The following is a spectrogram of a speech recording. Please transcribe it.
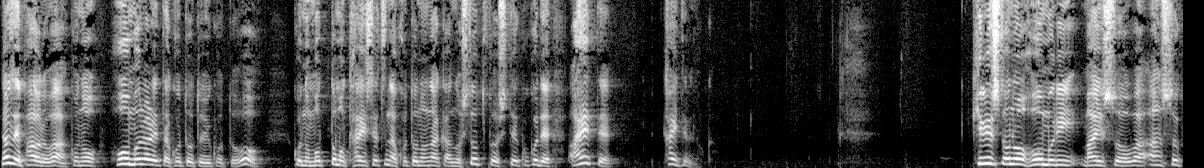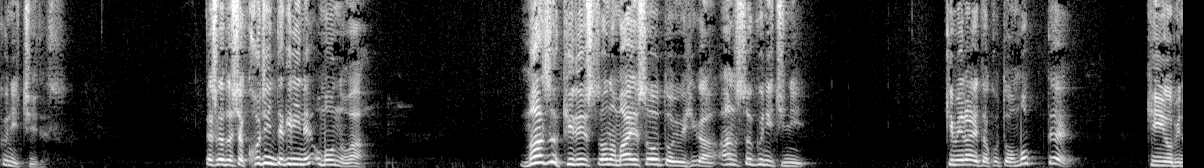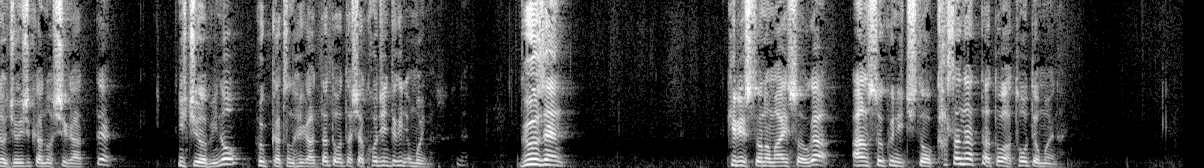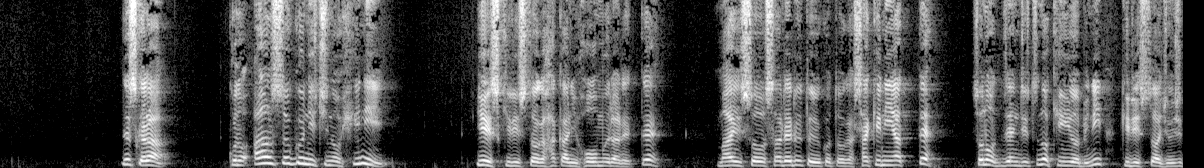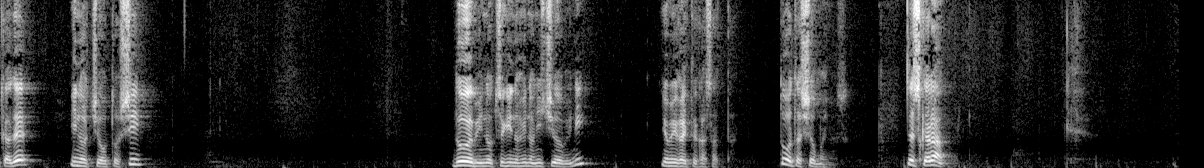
なぜパウロはこの葬られたことということをこの最も大切なことの中の一つとしてここであえて書いてるのか。キリストの葬り埋葬は安息日です。ですから私は個人的にね思うのはまずキリストの埋葬という日が安息日に決められたことをもって金曜日の十字架の死があって日曜日の復活の日があったと私は個人的に思います偶然キリストの埋葬が安息日と重なったとは到底思えない。ですからこの安息日の日にイエス・キリストが墓に葬られて埋葬されるということが先にあってその前日の金曜日にキリストは十字架で命を落とし土曜日の次の日の日曜日によみがえってくださったと私は思います。ですから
